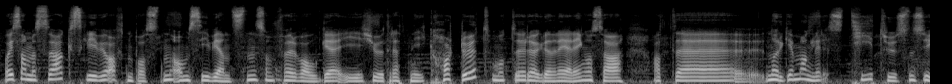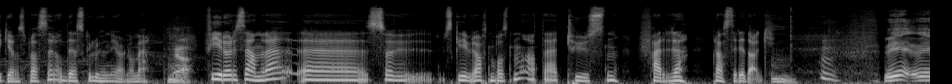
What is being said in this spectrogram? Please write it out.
Og I samme sak skriver jo Aftenposten om Siv Jensen, som før valget i 2013 gikk hardt ut mot rød-grønn regjering og sa at uh, Norge mangler 10 000 sykehjemsplasser, og det skulle hun gjøre noe med. Ja. Fire år senere eh, så skriver Aftenposten at det er 1000 færre plasser i dag. Vi, vi,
